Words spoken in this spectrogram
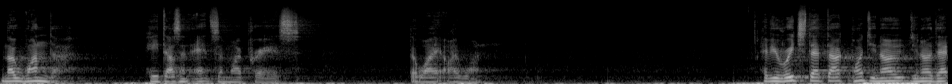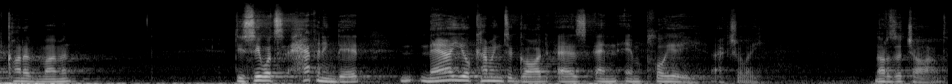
No wonder He doesn't answer my prayers the way I want. Have you reached that dark point? Do you know, do you know that kind of moment? Do you see what's happening there? Now you're coming to God as an employee, actually, not as a child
